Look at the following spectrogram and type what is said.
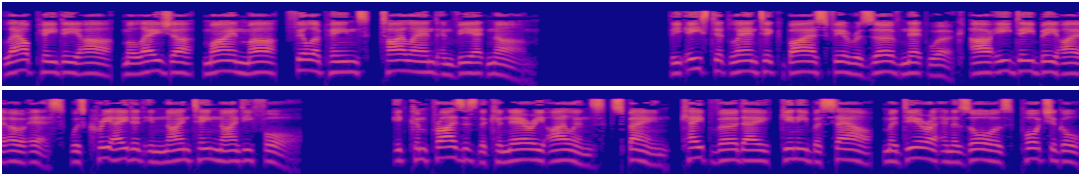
Lao PDR, Malaysia, Myanmar, Philippines, Thailand and Vietnam. The East Atlantic Biosphere Reserve Network was created in 1994. It comprises the Canary Islands Spain, Cape Verde, Guinea-Bissau, Madeira and Azores Portugal,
